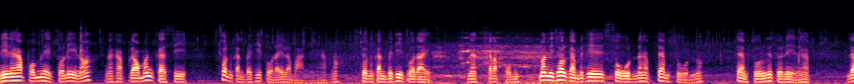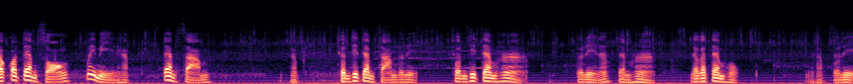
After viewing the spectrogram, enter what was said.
นี่นะครับผมเลขตัวนี้เนาะนะครับเรามันกระสีชนกันไปที่ตัวใดละบาทนี่ครับเนาะชนกันไปที่ตัวใดนะครับผมมันที่ชนกันไปที่ศูนย์นะครับแต้มศูนย์เนาะแต้มศูนย์คือตัวนี้นะครับแล้วก็แต้มสองไม่มีนะครับ แต้มสาม ครับ ชนที่แต้มสามตัวนี้ ชนที่แต้มห้าตัวนี้นะแต้มห้าแล้วก็แต้มหกนะครับ ตัวนี้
